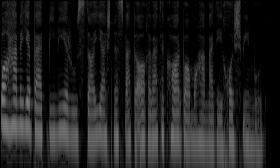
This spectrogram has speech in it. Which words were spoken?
با همه بدبینی روستاییش نسبت به عاقبت کار با محمدی خوشبین بود.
